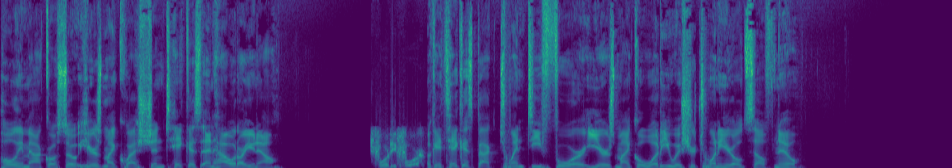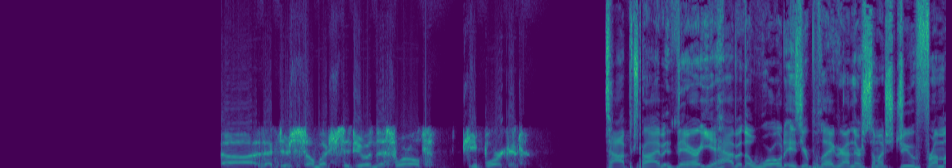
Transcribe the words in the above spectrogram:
Holy mackerel! So here's my question: Take us, and how old are you now? 44. Okay, take us back 24 years, Michael. What do you wish your 20 year old self knew? Uh, that there's so much to do in this world. Keep working. Top tribe, there you have it. The world is your playground. There's so much to do from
